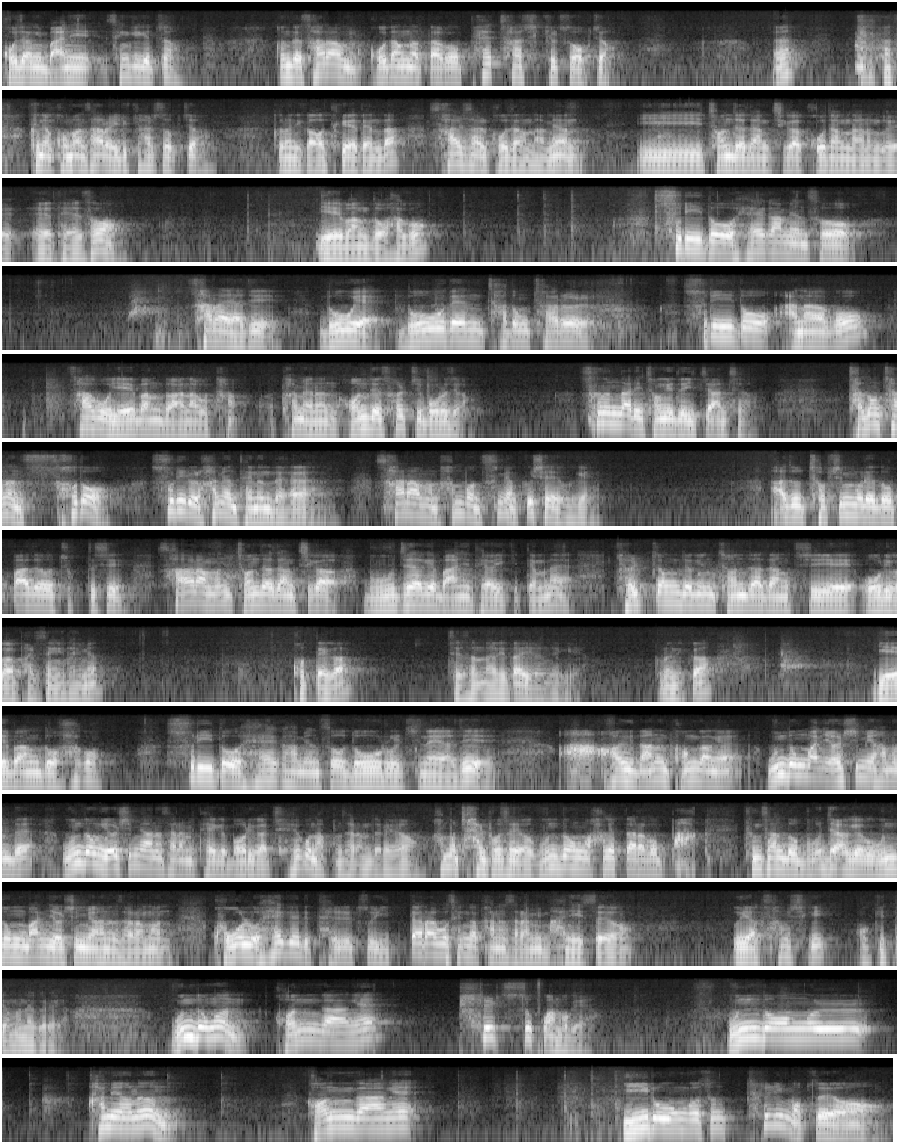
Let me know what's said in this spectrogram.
고장이 많이 생기겠죠? 근데 사람 고장 났다고 폐차시킬 수 없죠? 예? 그냥 그만 살아 이렇게 할 수 없죠? 그러니까 어떻게 해야 된다? 살살 고장 나면 이 전자장치가 고장 나는 거에 대해서 예방도 하고 수리도 해가면서 살아야지 노후에 노후된 자동차를 수리도 안 하고 사고 예방도 안 하고 타, 타면은 언제 설지 모르죠. 서는 날이 정해져 있지 않죠. 자동차는 서도 수리를 하면 되는데 사람은 한 번 쓰면 끝이에요, 그게. 아주 접신물에도 빠져 죽듯이 사람은 전자장치가 무지하게 많이 되어 있기 때문에 결정적인 전자장치의 오류가 발생이 되면 그때가 재산날이다 이런 얘기예요. 그러니까 예방도 하고 수리도 해가면서 노후를 지내야지 아, 아유, 나는 건강해. 운동만 열심히 하면 돼. 운동 열심히 하는 사람이 되게 머리가 최고 나쁜 사람들이에요. 한번 잘 보세요. 운동하겠다라고 막 등산도 무지하게 하고 운동만 열심히 하는 사람은 그걸로 해결이 될 수 있다라고 생각하는 사람이 많이 있어요. 의학 상식이 없기 때문에 그래요. 운동은 건강의 필수 과목이에요. 운동을 하면은 건강에 이로운 것은 틀림없어요.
